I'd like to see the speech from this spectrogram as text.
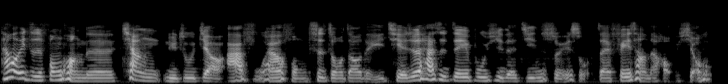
他会一直疯狂的呛女主角阿福，还要讽刺周遭的一切，就是他是这一部戏的精髓所在，非常的好笑，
